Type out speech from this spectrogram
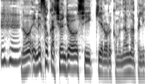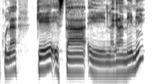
¿no? En esta ocasión yo sí quiero recomendar una película que está en la gran N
